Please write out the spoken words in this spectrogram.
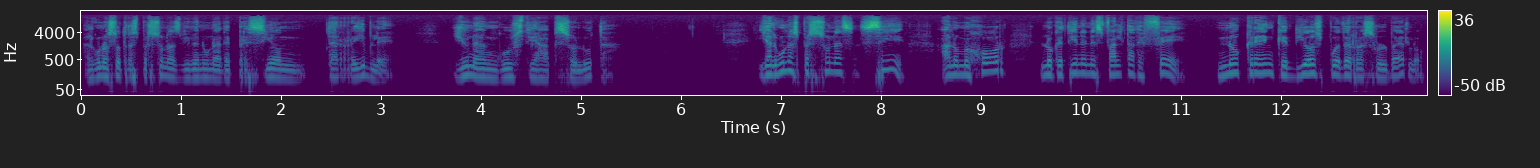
Algunas otras personas viven una depresión terrible y una angustia absoluta. Y algunas personas sí, a lo mejor lo que tienen es falta de fe. No creen que Dios puede resolverlo.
